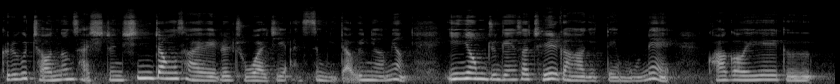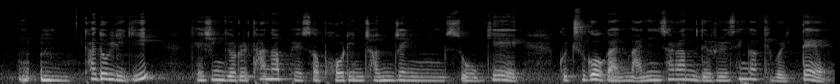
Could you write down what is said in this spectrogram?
그리고 저는 사실은 신정사회를 좋아하지 않습니다. 왜냐하면 이념 중에서 제일 강하기 때문에 과거에 그 카톨릭이 개신교를 탄압해서 벌인 전쟁 속에 그 죽어간 많은 사람들을 생각해 볼 때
